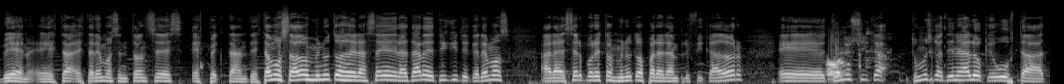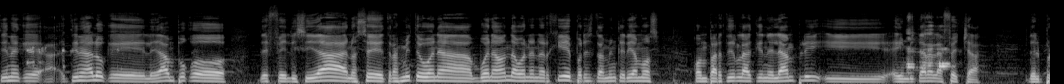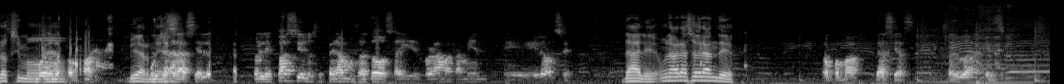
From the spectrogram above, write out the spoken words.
Bien, está, estaremos entonces expectantes. Estamos a dos minutos de las seis de la tarde, Tiki, te queremos agradecer por estos minutos para el amplificador. Eh, tu, oh. música, tu música tiene algo que gusta, tiene, que, tiene algo que le da un poco de felicidad, no sé, transmite buena, buena onda, buena energía y por eso también queríamos compartirla aquí en el Ampli y, e invitar a la fecha del próximo bueno, viernes. Muchas gracias por el espacio, los esperamos a todos ahí del programa también eh, el 11. Dale, un abrazo grande. No, papá, gracias. Saludos a la gente.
